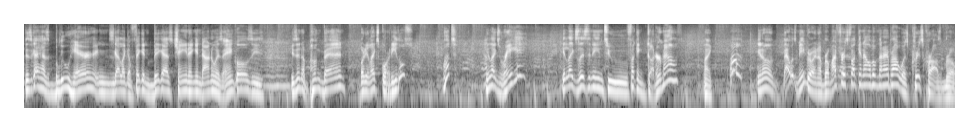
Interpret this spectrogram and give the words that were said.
this guy has blue hair and he's got like a fucking big ass chain hanging down to his ankles. He's he's in a punk band, but he likes corridos. What? He likes reggae. He likes listening to fucking Guttermouth. Like, huh? You know, that was me growing up, bro. My first fucking album that I brought was Kris Kross, bro.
